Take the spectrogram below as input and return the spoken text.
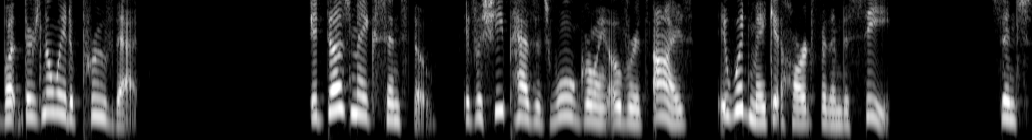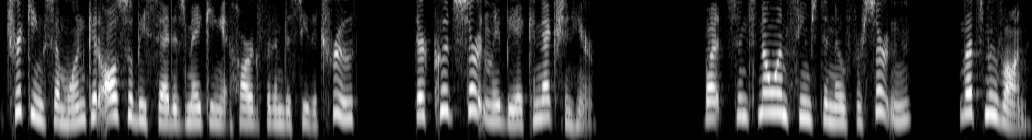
but there's no way to prove that. It does make sense, though. If a sheep has its wool growing over its eyes, it would make it hard for them to see. Since tricking someone could also be said as making it hard for them to see the truth, there could certainly be a connection here. But since no one seems to know for certain, let's move on.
